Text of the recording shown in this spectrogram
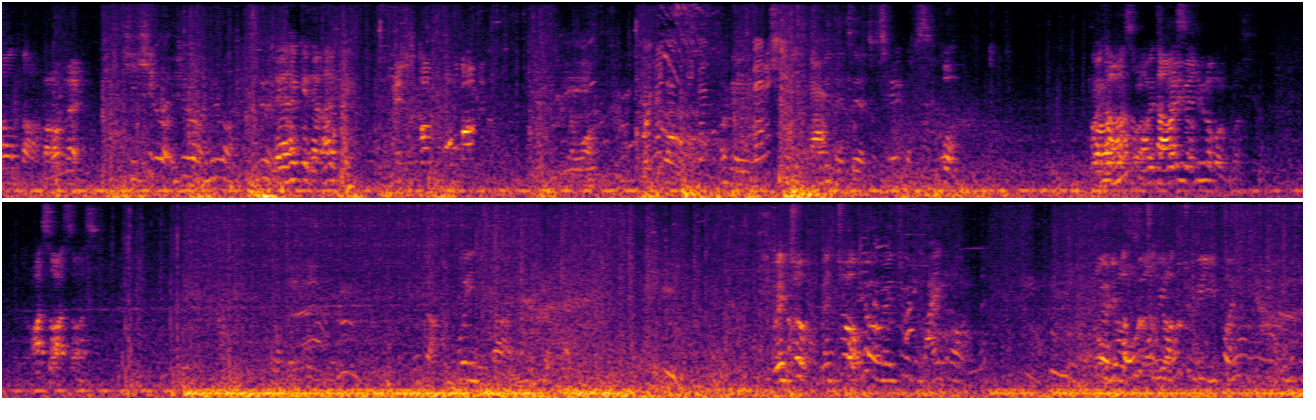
싸웠다. 나왔네. 히, 힐러 힐러 힐러. 내가 할게 내가 할게. 오늘 당직은 메르시입니다. 우리 됐어요 저 체력이 없어. 어. 거의 다 왔어. 거의 다 왔어. healer 걸 거야. 왔어 왔어 왔어. 그러니까 안 보이니까. 왼쪽 왼쪽. 형 왼쪽이 좀 많이 들어왔는데? 어, 리퍼 들어왔어, 오른쪽 위 들어왔어. 오른쪽 위 리퍼 형 오른쪽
